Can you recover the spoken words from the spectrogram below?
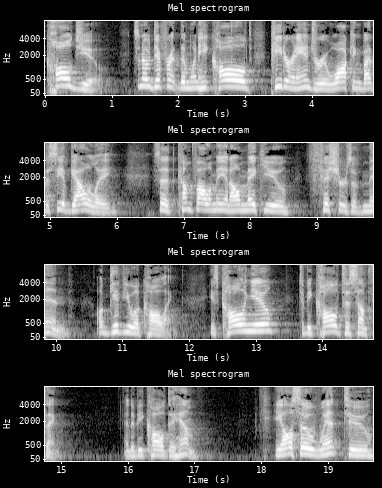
called you. It's no different than when he called Peter and Andrew walking by the Sea of Galilee. He said, Come follow me, and I'll make you fishers of men. I'll give you a calling. He's calling you to be called to something and to be called to Him. He also went to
